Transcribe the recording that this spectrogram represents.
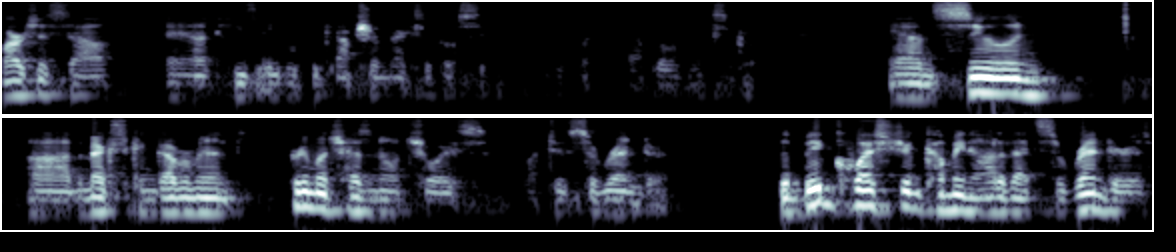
marches south and he's able to capture Mexico City, which is the capital of Mexico. And soon uh, the Mexican government pretty much has no choice to surrender. The big question coming out of that surrender is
